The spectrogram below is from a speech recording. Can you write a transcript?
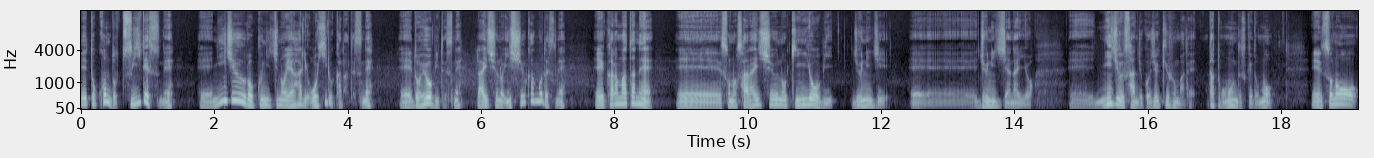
えー、と今度次ですねえ26日のやはりお昼からですね、え土曜日ですね来週の1週間後ですね、えからまたね、えその再来週の金曜日12時、え12時じゃないよ、え23時59分までだと思うんですけども、えその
